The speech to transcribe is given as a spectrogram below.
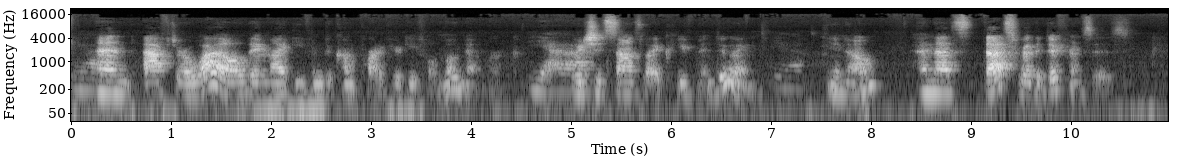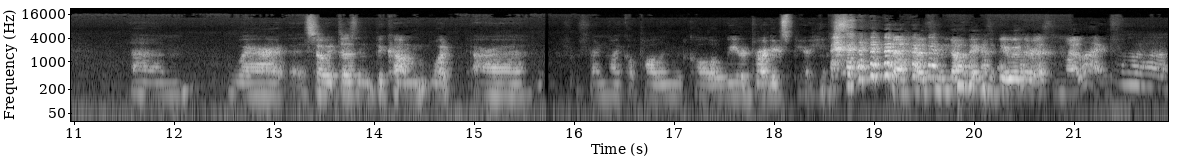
Yeah. And after a while, they might even become part of your default mode network, Yeah. which it sounds like you've been doing, yeah. you know? And that's that's where the difference is. Um, where so it doesn't become what our friend Michael Pollan would call a weird drug experience that has nothing to do with the rest of my life. Uh,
